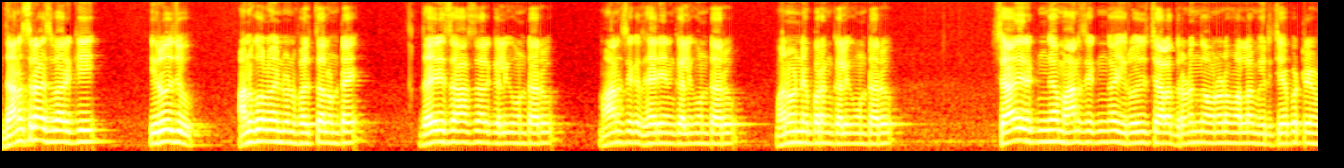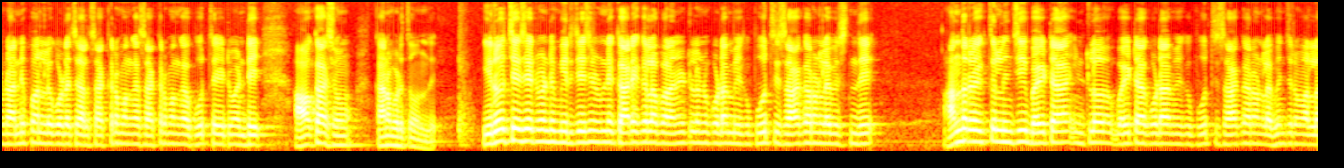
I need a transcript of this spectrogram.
ధనుసు రాశి వారికి ఈరోజు అనుకూలమైనటువంటి ఫలితాలు ఉంటాయి. ధైర్య సాహసాలు కలిగి ఉంటారు. మానసిక ధైర్యాన్ని కలిగి ఉంటారు. మనోనిబ్బరం కలిగి ఉంటారు. శారీరకంగా మానసికంగా ఈరోజు చాలా దృఢంగా ఉండడం వల్ల మీరు చేపట్టేటువంటి అన్ని పనులు కూడా చాలా సక్రమంగా సక్రమంగా పూర్తయ్యేటువంటి అవకాశం కనబడుతుంది. ఈరోజు చేసేటువంటి మీరు చేసేటువంటి కార్యకలాపాలన్నింటిలోనూ కూడా మీకు పూర్తి సహకారం లభిస్తుంది. అందరు వ్యక్తుల నుంచి బయట ఇంట్లో బయట కూడా మీకు పూర్తి సహకారం లభించడం వల్ల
